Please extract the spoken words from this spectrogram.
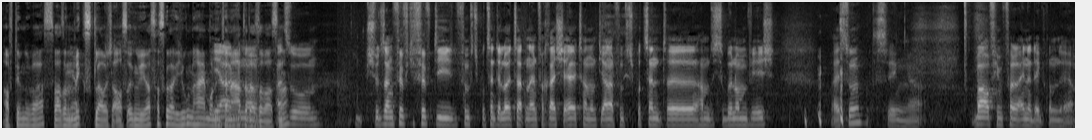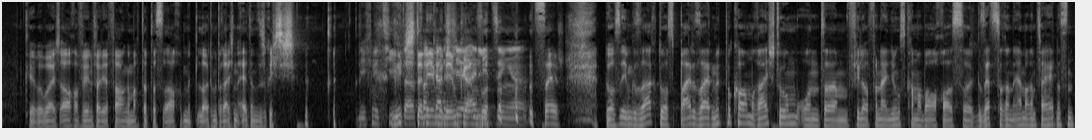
Auf dem du warst? War so ein ja. Mix, glaube ich, aus irgendwie, was hast du gesagt, Jugendheim und ja, Internat genau. oder sowas, ne? Also, ich würde sagen 50-50, 50 Prozent der Leute hatten einfach reiche Eltern und die anderen 50 Prozent äh, haben sich so benommen wie ich. weißt du? Deswegen, ja. War auf jeden Fall einer der Gründe, ja. Okay, wobei ich auch auf jeden Fall die Erfahrung gemacht habe, dass auch mit Leuten mit reichen Eltern sich richtig Definitiv, da daneben nehmen können. So. Singen, ja. Safe. Du hast eben gesagt, du hast beide Seiten mitbekommen, Reichtum und ähm, viele von deinen Jungs kommen aber auch aus äh, gesetzteren, ärmeren Verhältnissen.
